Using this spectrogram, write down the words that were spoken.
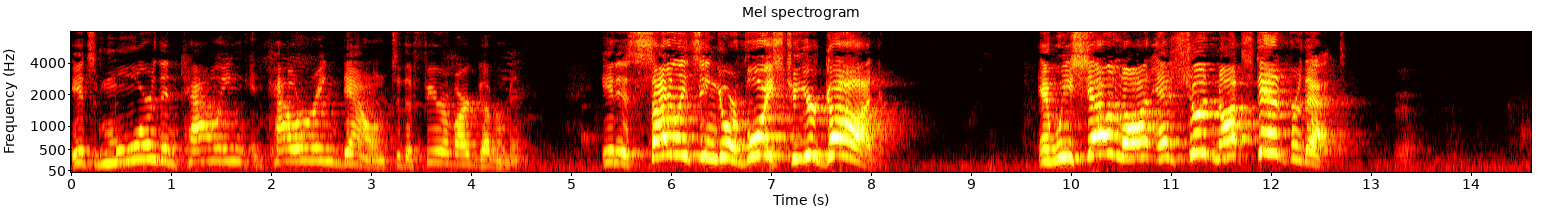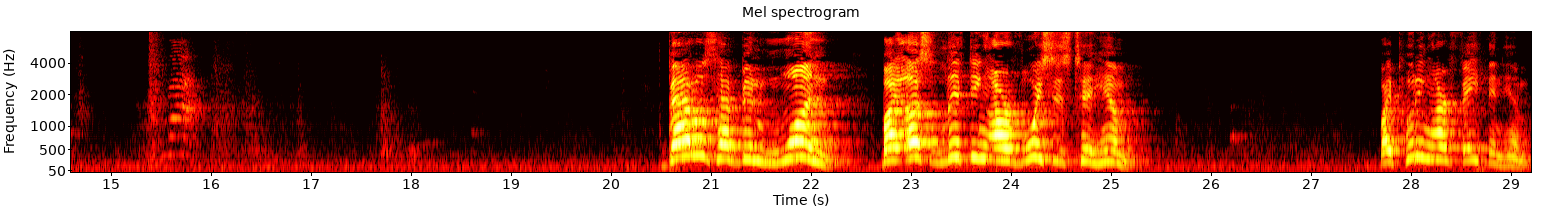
It's more than cowing and cowering down to the fear of our government. It is silencing your voice to your God. And we shall not and should not stand for that. Battles have been won by us lifting our voices to Him, by putting our faith in Him.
